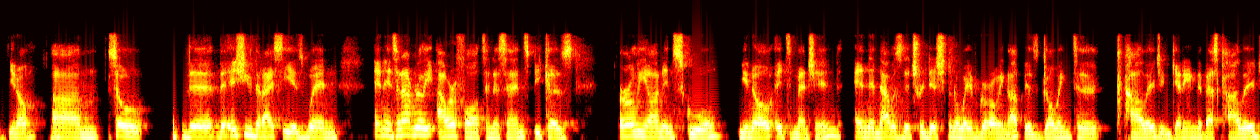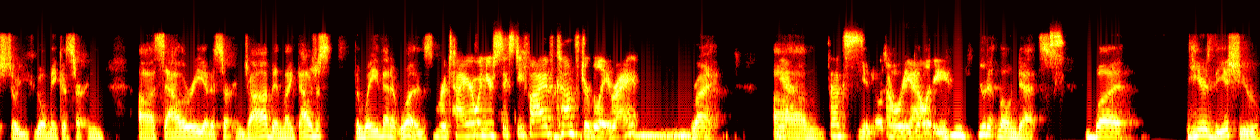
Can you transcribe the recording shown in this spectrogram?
You know, um, so the the issue that I see is when, and it's not really our fault in a sense because early on in school, you know, it's mentioned, and then that was the traditional way of growing up is going to college and getting the best college so you could go make a certain uh, salary at a certain job, and like that was just the way that it was. Retire when you're 65 comfortably, right? Right. Yeah, um, that's you know, so a reality. Student loan debts, but here's the issue:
